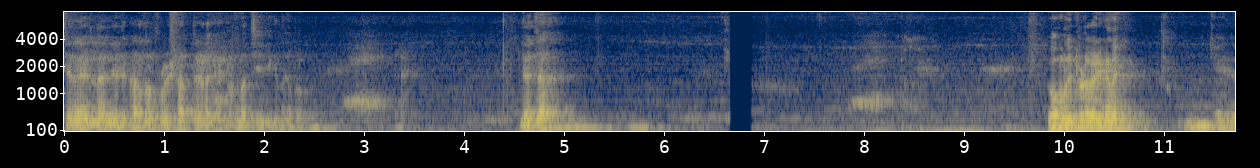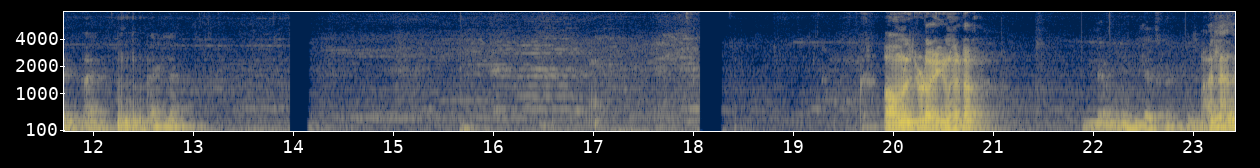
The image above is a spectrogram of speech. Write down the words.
ചില എല്ലാം ഒരു കളർഫുൾ ഷർട്ടുകളൊക്കെ ഇട്ടുണ്ട് ചെയ്തിരിക്കുന്നത് ഇപ്പം. ലജ ഓംലെറ്റോടെ കഴിക്കണേ? ഓംലെറ്റോടെ കഴിക്കണം കേട്ടോ. അല്ല അത്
